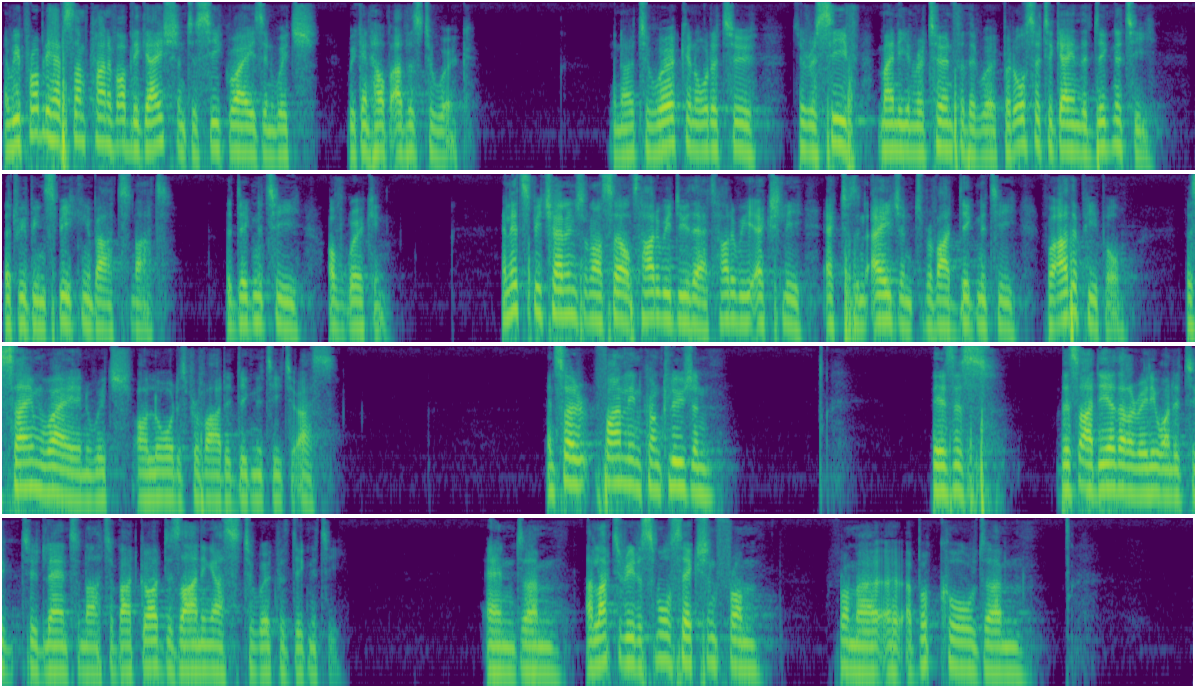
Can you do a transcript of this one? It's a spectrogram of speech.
And we probably have some kind of obligation to seek ways in which we can help others to work. You know, to work in order to, to receive money in return for that work, but also to gain the dignity that we've been speaking about tonight the dignity of working. And let's be challenged on ourselves. How do we do that? How do we actually act as an agent to provide dignity for other people, the same way in which our Lord has provided dignity to us? And so, finally, in conclusion, there's this, this idea that I really wanted to, to land tonight about God designing us to work with dignity. And um, I'd like to read a small section from, from a, a book called, um,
